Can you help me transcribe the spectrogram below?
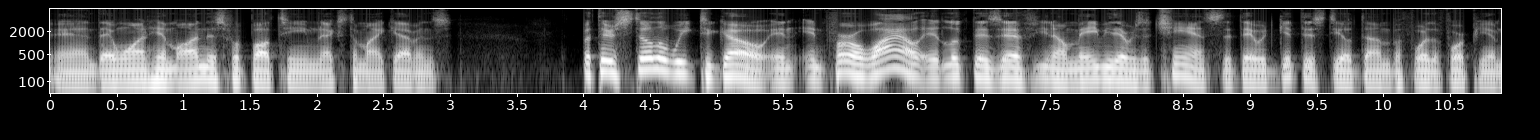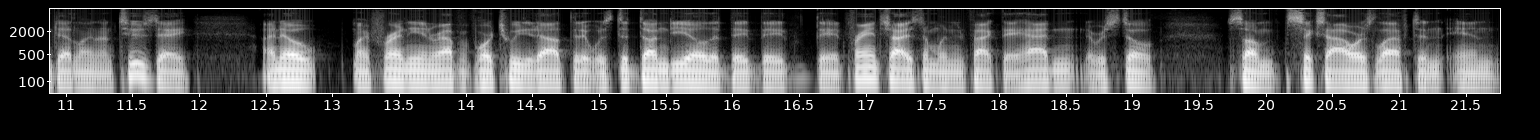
And they want him on this football team next to Mike Evans. But there's still a week to go. And, and for a while, it looked as if, you know, maybe there was a chance that they would get this deal done before the 4 p.m. deadline on Tuesday. I know my friend Ian Rapoport tweeted out that it was the done deal, that they, they, they had franchised him when in fact they hadn't. There was still some six hours left, and, and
